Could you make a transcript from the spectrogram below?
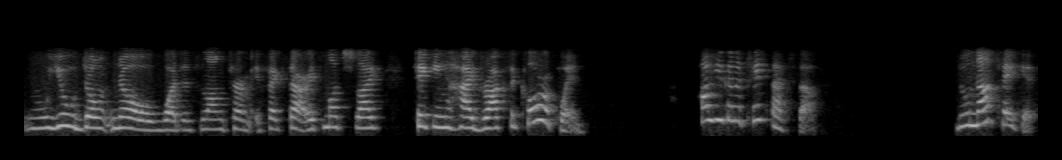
You don't know what its long term effects are. It's much like taking hydroxychloroquine. How are you going to take that stuff? Do not take it.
